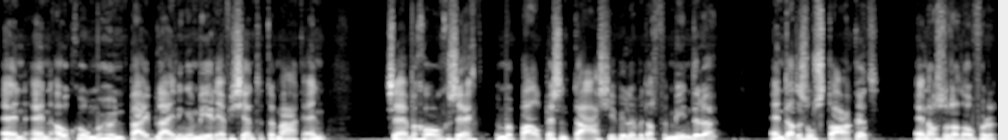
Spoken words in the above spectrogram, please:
En, en ook om hun pijpleidingen meer efficiënter te maken. En ze hebben gewoon gezegd, een bepaald percentage willen we dat verminderen. En dat is ons target. En als we dat over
